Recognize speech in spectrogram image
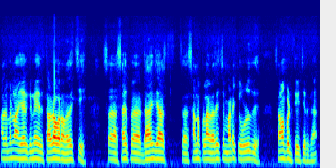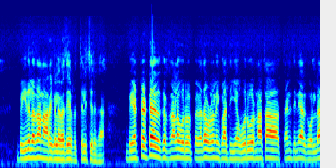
அந்த மாதிரி நான் ஏற்கனவே இது தழை உரம் விதைச்சி ச ச டாஞ்சா சனப்பெல்லாம் விதைச்சி மடக்கி உழுது சமப்படுத்தி வச்சுருக்கேன். இப்போ இதில் தான் நான் அரை கிலோ விதையை தெளிச்சிருக்கேன். இப்போ எட்டெட்டாக இருக்கிறதுனால ஒரு இப்போ விதை உடனே நீங்கள் பார்த்தீங்க ஒரு ஒரு நாற்றாக தனித்தனியாக இருக்கக்குள்ள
